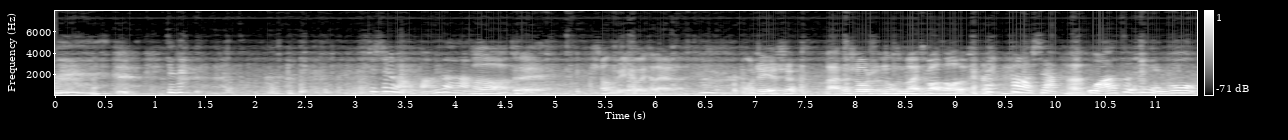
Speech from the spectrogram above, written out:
郑大，这是个老房子哈。啊，对，上辈留下来的。嗯。我这也是懒得收拾，弄得乱七八糟的。哎，方老师啊，啊我做钟点工，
